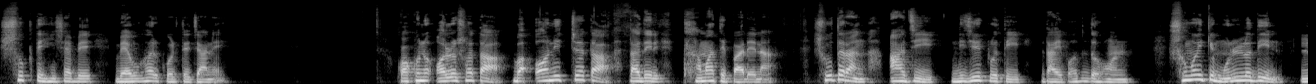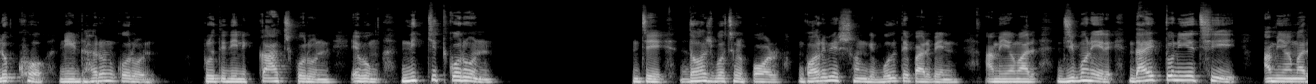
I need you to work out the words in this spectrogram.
শক্তি হিসাবে ব্যবহার করতে জানে। কখনো অলসতা বা অনিশ্চয়তা তাদের থামাতে পারে না। সুতরাং আজই নিজের প্রতি দায়বদ্ধ হন। সময়কে মূল্য দিন, লক্ষ্য নির্ধারণ করুন, প্রতিদিন কাজ করুন এবং নিশ্চিত করুন যে দশ বছর পর গর্বের সঙ্গে বলতে পারবেন, আমি আমার জীবনের দায়িত্ব নিয়েছি, আমি আমার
